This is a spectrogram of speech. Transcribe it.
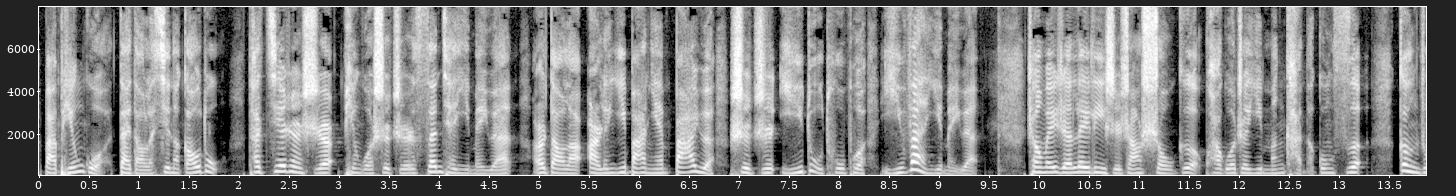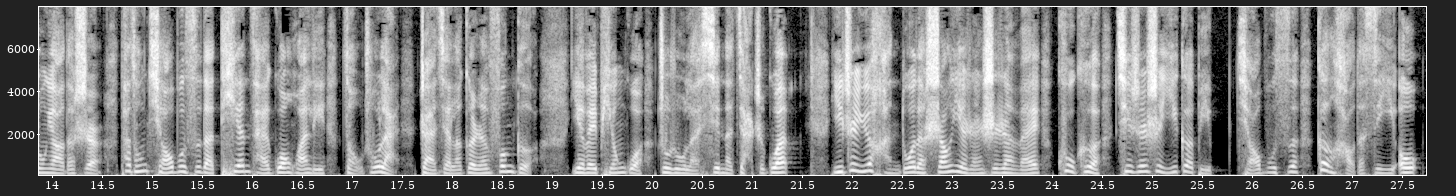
把苹果带到了新的高度。他接任时，苹果市值三千亿美元，而到了二零一八年八月，市值一度突破一万亿美元，成为人类历史上首个跨过这一门槛的公司。更重要的是，他从乔布斯的天才光环里走出来，展现了个人风格，也为苹果注入了新的价值观，以至于很多的商业人士认为，库克其实是一个比乔布斯更好的 CEO。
